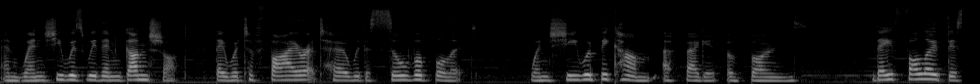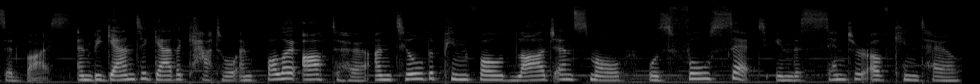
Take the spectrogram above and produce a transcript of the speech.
and when she was within gunshot, they were to fire at her with a silver bullet, when she would become a faggot of bones. They followed this advice and began to gather cattle and follow after her until the pinfold, large and small, was full set in the centre of Kintail.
